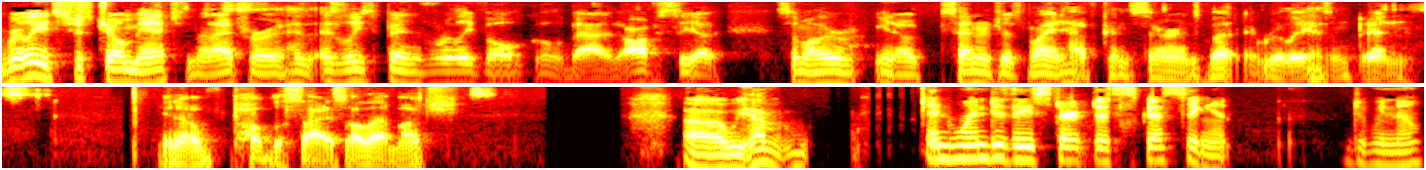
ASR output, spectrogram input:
really, it's just Joe Manchin that I've heard has, has at least been really vocal about it. Obviously, uh, some other you know senators might have concerns, but it really hasn't been you know publicized all that much. Uh, we have. And when do they start discussing it? Do we know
